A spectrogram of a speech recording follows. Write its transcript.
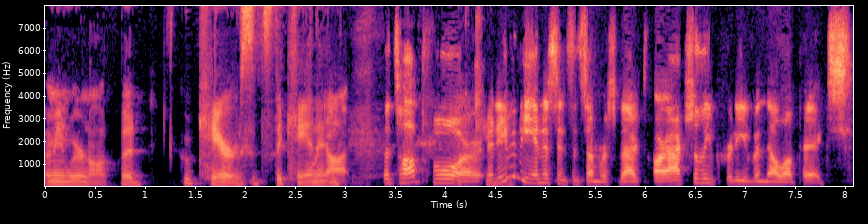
I mean, we're not, but who cares? It's the canon. The top four, and even the Innocents in some respect, are actually pretty vanilla picks.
